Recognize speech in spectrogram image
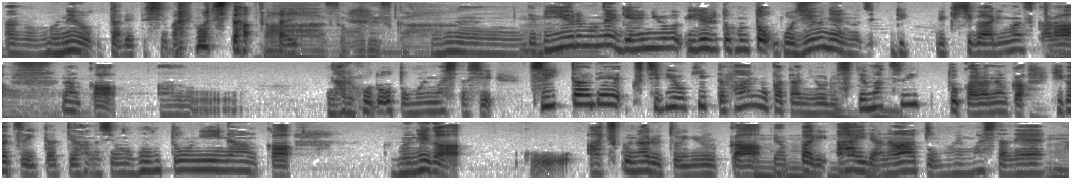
あの、胸を打たれてしまいました。はい。ああ、そうですか。うん、で、うん BL もね、原料入れると本当50年の歴史がありますから、なんか、あの、なるほどと思いましたし、ツイッターで唇を切ったファンの方によるステマツイートからなんか火がついたっていう話も本当になんか胸がこう熱くなるというかうん、やっぱり愛だなと思いましたね。うん。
